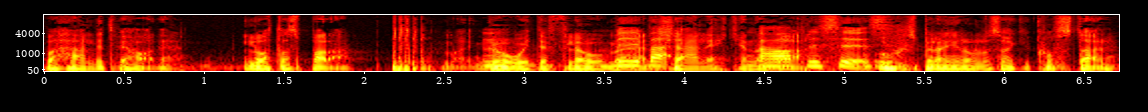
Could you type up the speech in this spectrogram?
vad härligt vi har det. Låt oss bara man- Mm. go with the flow med bara- kärleken och Ja, bara, precis. oh, spelar ingen roll vad saker kostar.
